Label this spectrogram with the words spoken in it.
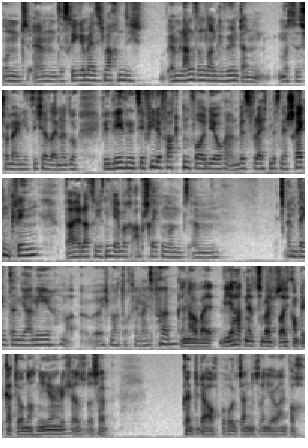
und ähm, das regelmäßig machen, sich ähm, langsam daran gewöhnt, dann muss es schon eigentlich sicher sein. Also wir lesen jetzt hier viele Fakten vor, die auch ein bisschen, vielleicht ein bisschen erschreckend klingen. Daher lasst euch jetzt nicht einfach abschrecken und ähm, ähm, denkt dann, ja, nee, ich mach doch den Eisbahn. Genau, weil wir hatten jetzt zum Beispiel solche Komplikationen noch nie eigentlich, also deshalb könnt ihr da auch beruhigt sein, dass wenn ihr einfach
